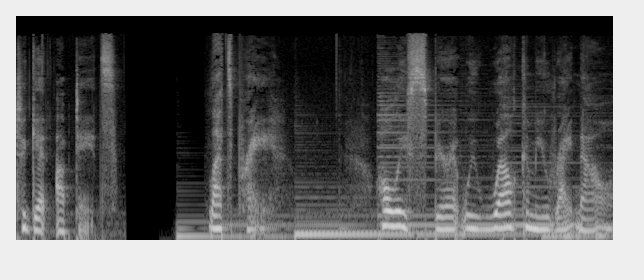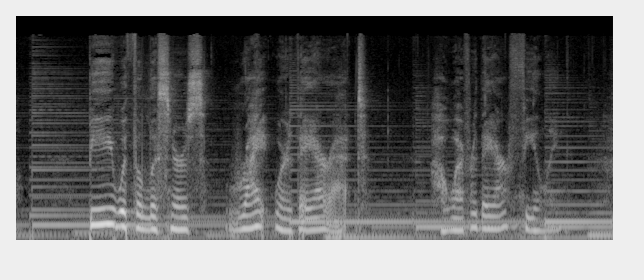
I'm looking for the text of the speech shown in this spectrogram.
to get updates. Let's pray. Holy Spirit, we welcome you right now. Be with the listeners right where they are at, however they are feeling.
